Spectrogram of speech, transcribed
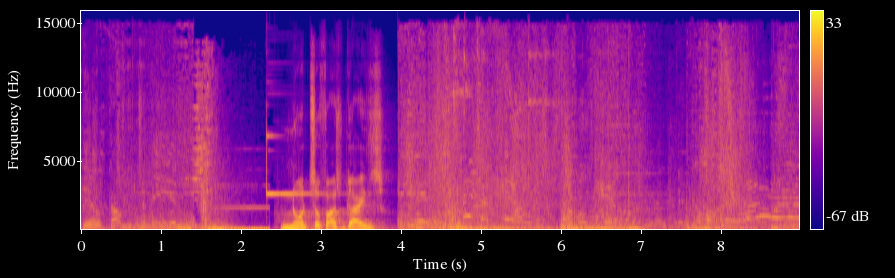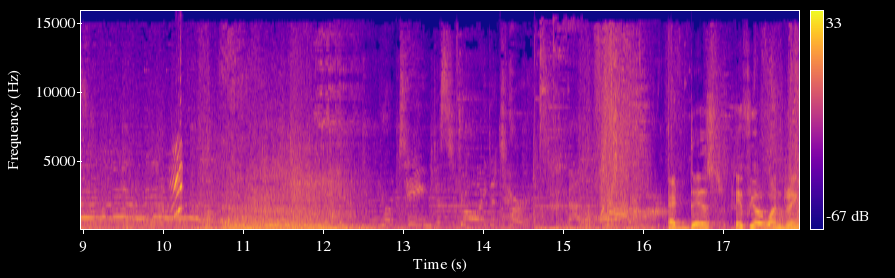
He'll come to me and Not so fast, guys. Mega kill. Double kill. Your team destroyed a turret. Battle At this, if you're wondering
